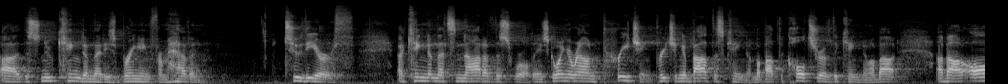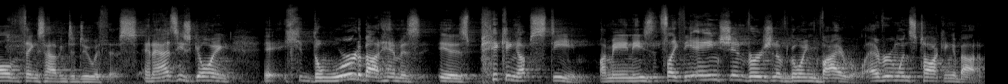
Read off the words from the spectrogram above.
uh, this new kingdom that he's bringing from heaven to the earth a kingdom that's not of this world. And he's going around preaching, preaching about this kingdom, about the culture of the kingdom, about, about all the things having to do with this. And as he's going, eh, he, the word about him is, is picking up steam. I mean, he's, it's like the ancient version of going viral. Everyone's talking about him,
